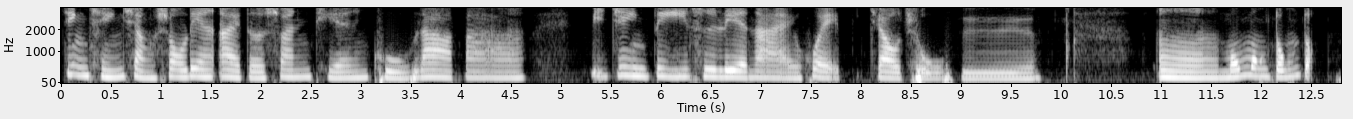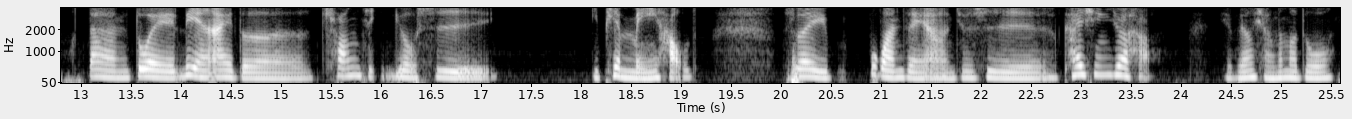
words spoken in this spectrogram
尽情享受恋爱的酸甜苦辣吧毕竟第一次恋爱会比较处于嗯懵懵懂懂但对恋爱的憧憬又是一片美好的所以不管怎样就是开心就好也不用想那么多。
